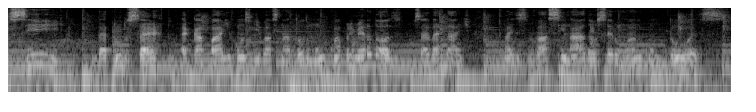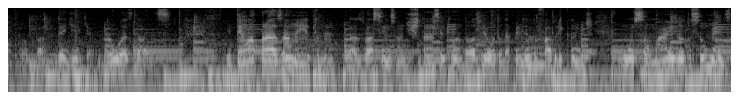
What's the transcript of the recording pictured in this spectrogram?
Se der tudo certo, é capaz de conseguir vacinar todo mundo com a primeira dose. Isso é verdade. Mas vacinado é o ser humano com duas, opa, dedinho aqui, ó, duas doses. E tem um aprazamento né, das vacinas, é uma distância entre uma dose e outra dependendo do fabricante. Umas são mais, outras são menos.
